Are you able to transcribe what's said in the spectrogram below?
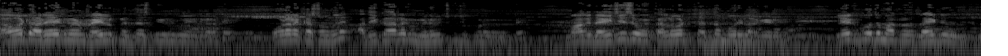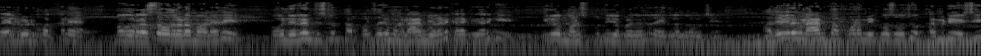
కాబట్టి అనేకమైన రైలు పెద్ద స్పీడ్ పోయేది కాబట్టి పోవడానికి కష్టం ఉంది అధికారులకు మినిమించుకు చెప్పుకోవడం కాబట్టి మాకు దయచేసి ఒక కల్వర్ట్ పెద్ద మోరీ లాగేయడము లేకపోతే మాకు రైట్ రైలు రోడ్డు పక్కనే మాకు రస్తా వదలడం అనేది ఒక నిర్ణయం తీసుకుని తప్పనిసరిగా మాకు న్యాయం చేయాలని కలెక్టర్ గారికి ఈరోజు మనస్ఫూర్తి చెప్పడం జరిగింది రైతులందరూ వచ్చి. అదేవిధంగా న్యాయం తప్పకుండా మీకోసం వచ్చి ఒక కమిటీ వేసి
